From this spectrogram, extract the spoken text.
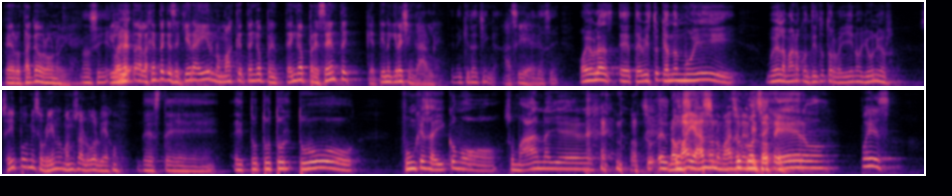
Pero está cabrón, oye. No, sí. Y la Oye- neta, la gente que se quiera ir, nomás que tenga, tenga presente que tiene que ir a chingarle. Tiene que ir a chingar. Así Es que es. sí. Oye, Blas, eh, te he visto que andas muy, muy de la mano con Tito Torbellino Jr. Sí, pues mi sobrino, mando un saludo al viejo. De este, eh, tú, tú, tú, tú funges ahí como su manager, su, Nomás conse- ando, nomás su en el consejero. Pues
